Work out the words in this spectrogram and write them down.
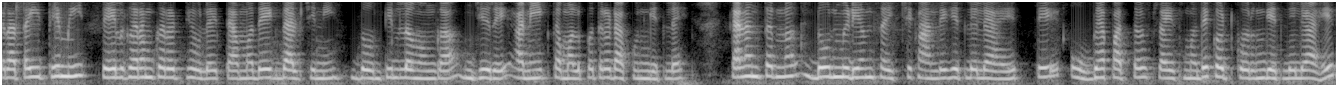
तर आता इथे मी तेल गरम करत ठेवलं आहे त्यामध्ये एक दालचिनी दोन तीन लवंगा जिरे आणि एक तमालपत्र टाकून घेतलं आहे त्यानंतरनं दोन मिडियम साईजचे कांदे घेतलेले आहेत. ते उभ्या पातळ स्लाईसमध्ये कट करून घेतलेले आहेत.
